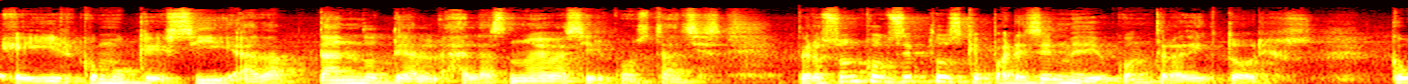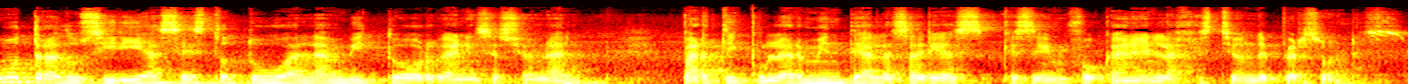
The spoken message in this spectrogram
e ir como que sí adaptándote a las nuevas circunstancias. Pero son conceptos que parecen medio contradictorios. ¿Cómo traducirías esto tú al ámbito organizacional, particularmente a las áreas que se enfocan en la gestión de personas?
